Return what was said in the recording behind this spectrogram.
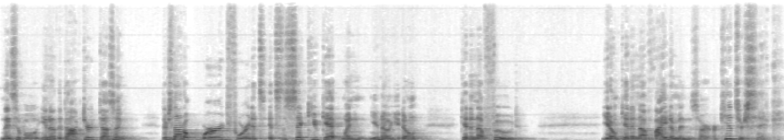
And they said, Well, you know, the doctor doesn't, there's not a word for it. It's, it's the sick you get when, you know, you don't get enough food. You don't get enough vitamins. Our, our kids are sick.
